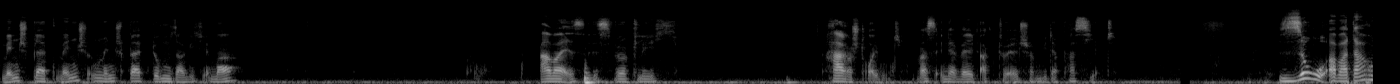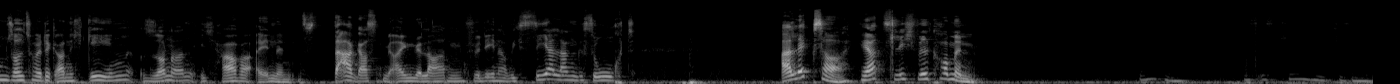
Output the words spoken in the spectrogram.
Mensch bleibt Mensch und Mensch bleibt dumm, sage ich immer. Aber es ist wirklich haarsträubend, was in der Welt aktuell schon wieder passiert. So, aber darum soll es heute gar nicht gehen, sondern ich habe einen Stargast mir eingeladen. Für den habe ich sehr lang gesucht. Alexa, herzlich willkommen. Danke. Es ist schön hier zu sein.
